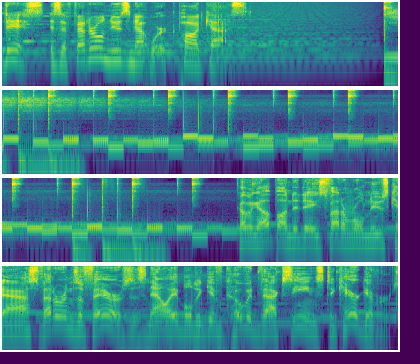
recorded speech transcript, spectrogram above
This is a Federal News Network podcast. Coming up on today's Federal Newscast, Veterans Affairs is now able to give COVID vaccines to caregivers.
